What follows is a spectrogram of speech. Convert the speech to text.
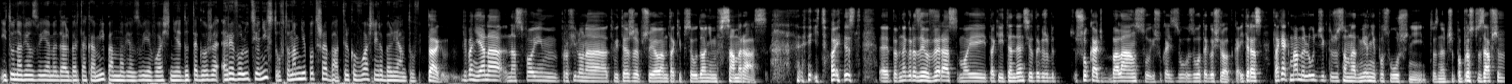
I tu nawiązujemy do Alberta Camus. Pan nawiązuje właśnie do tego, że rewolucjonistów to nam nie potrzeba, tylko właśnie rebeliantów. Tak, wie pani, ja na, na swoim profilu na Twitterze przyjąłem taki pseudonim w sam raz. I to jest e, pewnego rodzaju wyraz mojej takiej tendencji do tego, żeby szukać balansu i szukać złotego środka. I teraz, tak jak mamy ludzi, którzy są nadmiernie posłuszni, to znaczy po prostu zawsze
